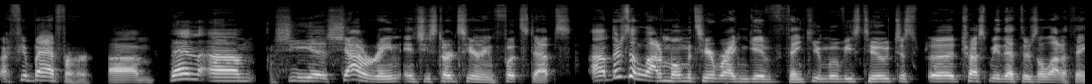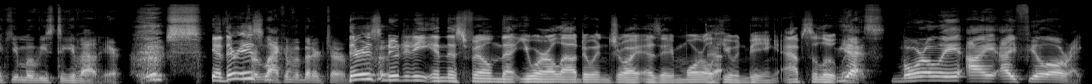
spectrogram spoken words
I feel bad for her. Um, then um she is showering and she starts hearing footsteps. Uh, there's a lot of moments here where I can give thank you movies to. Just uh, trust me that there's a lot of thank you movies to give out here. Yeah, there is for lack of a better term. There is nudity in this film that you are allowed to enjoy as a moral Yeah. human being. Absolutely. Yes, morally, I I feel all right.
